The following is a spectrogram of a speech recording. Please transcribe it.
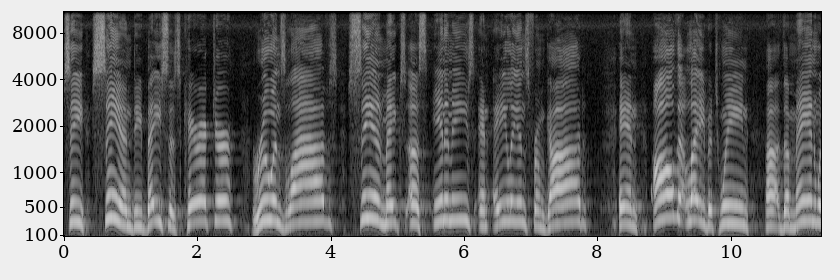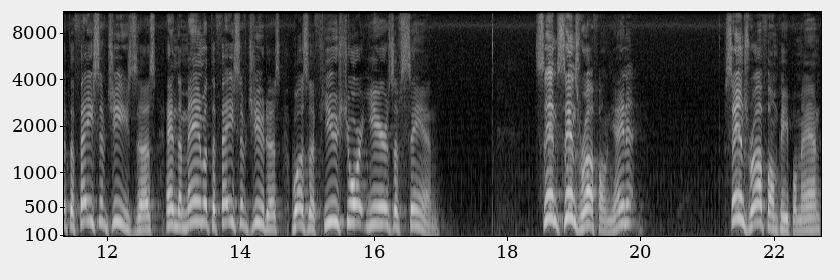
See, sin debases character, ruins lives, sin makes us enemies and aliens from God. And all that lay between uh, the man with the face of Jesus and the man with the face of Judas was a few short years of sin. Sin, sin's rough on you, ain't it? Sin's rough on people, man.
